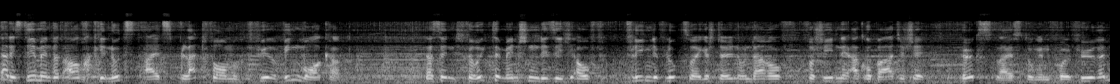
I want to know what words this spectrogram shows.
Ja, die Steelman wird auch genutzt als Plattform für Wingwalker. Das sind verrückte Menschen, die sich auf fliegende Flugzeuge stellen und darauf verschiedene akrobatische Höchstleistungen vollführen.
